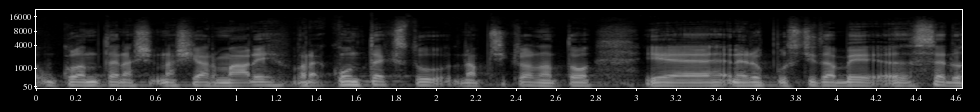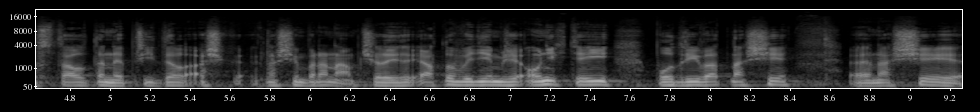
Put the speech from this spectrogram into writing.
úkolem té naši, naší armády v kontextu například na to je nedopustit, aby se dostal ten nepřítel až k našim branám. Čili já to vidím, že oni chtějí podrývat naši, eh, naši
